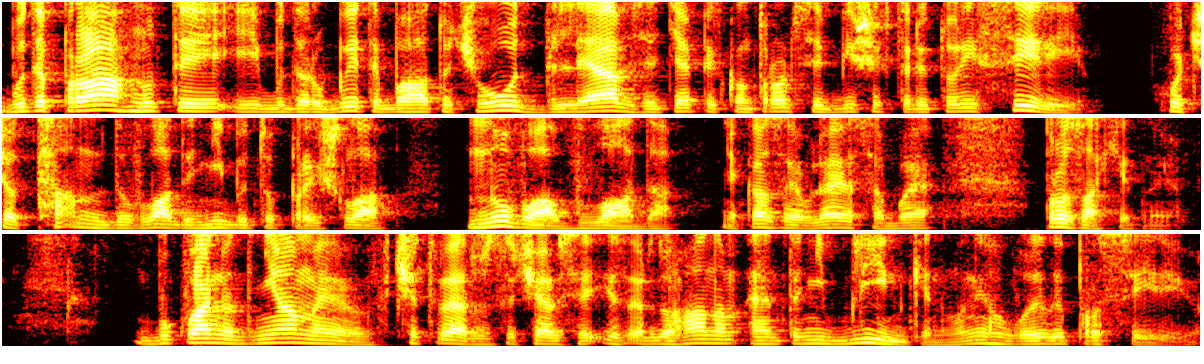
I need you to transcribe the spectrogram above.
буде прагнути і буде робити багато чого для взяття під контроль все більших територій Сирії. Хоча там до влади нібито прийшла нова влада, яка заявляє себе прозахідною. Буквально днями в четвер зустрічався із Ердоганом Ентоні Блінкен. Вони говорили про Сирію.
